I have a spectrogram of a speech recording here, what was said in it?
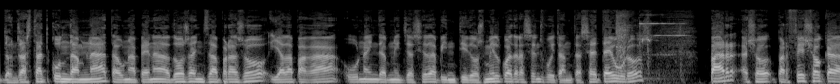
doncs ha estat condemnat a una pena de dos anys de presó i ha de pagar una indemnització de 22.487 euros per, això, per fer això que,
